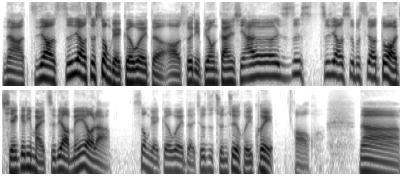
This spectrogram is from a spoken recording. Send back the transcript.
那资料资料是送给各位的啊，所以你不用担心啊，这资料是不是要多少钱给你买资料？没有啦，送给各位的就是纯粹回馈。好，那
